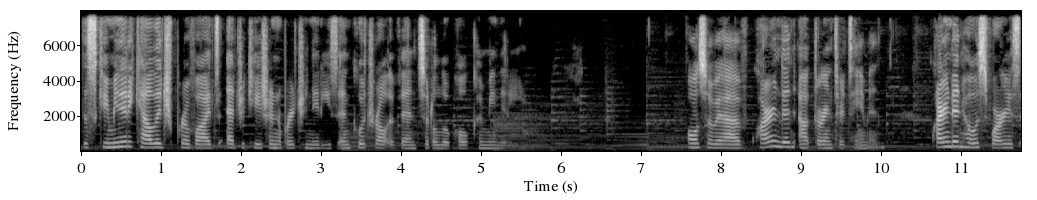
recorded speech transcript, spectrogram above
This community college provides education opportunities and cultural events to the local community. Also, we have Clarendon Outdoor Entertainment. Clarendon hosts various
